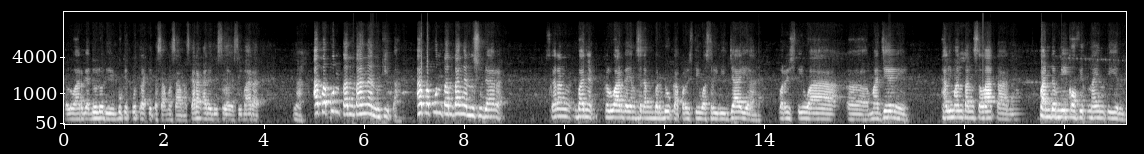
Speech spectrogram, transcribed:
keluarga dulu di Bukit Putra kita sama-sama. Sekarang ada di Sulawesi Barat. Nah, apa pun tantangan kita, apa pun tantangan saudara. Sekarang banyak keluarga yang sedang berduka. Peristiwa Sriwijaya, peristiwa uh, Majene, Kalimantan Selatan, pandemi COVID-19,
